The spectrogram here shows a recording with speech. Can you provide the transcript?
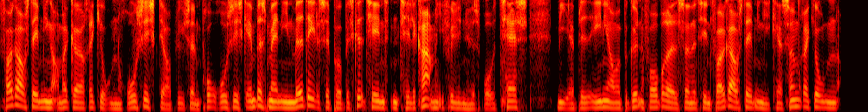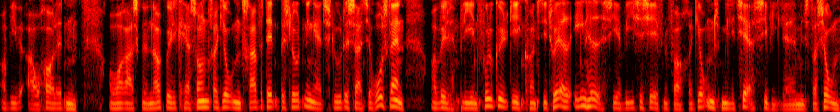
folkeafstemning om at gøre regionen russisk. Det oplyser en pro-russisk embedsmand i en meddelelse på beskedtjenesten Telegram ifølge nyhedsbruget TASS. Vi er blevet enige om at begynde forberedelserne til en folkeafstemning i Kherson-regionen, og vi vil afholde den. Overraskende nok vil Kherson-regionen træffe den beslutning at slutte sig til Rusland og vil blive en fuldgyldig konstitueret enhed, siger vicechefen for regionens militær-civile administration.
